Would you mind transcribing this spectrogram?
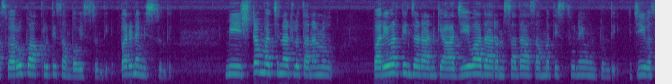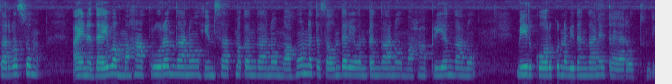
స్వరూపాకృతి సంభవిస్తుంది పరిణమిస్తుంది. మీ ఇష్టం వచ్చినట్లు తనను పరివర్తించడానికి ఆ జీవాధారం సదా సమ్మతిస్తూనే ఉంటుంది. జీవ సర్వస్వం ఆయన దైవం మహా క్రూరంగానో హింసాత్మకంగానో మహోన్నత సౌందర్యవంతంగానో మహాప్రియంగానో మీరు కోరుకున్న విధంగానే తయారవుతుంది.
